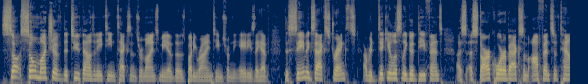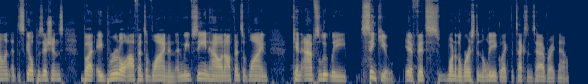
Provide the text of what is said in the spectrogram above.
so so much of the 2018 Texans reminds me of those Buddy Ryan teams from the 80s. They have the same exact strengths, a ridiculously good defense, a, a star quarterback, some offensive talent at the skill positions, but a brutal offensive line. And and we've seen how an offensive line can absolutely sink you if it's one of the worst in the league like the Texans have right now.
